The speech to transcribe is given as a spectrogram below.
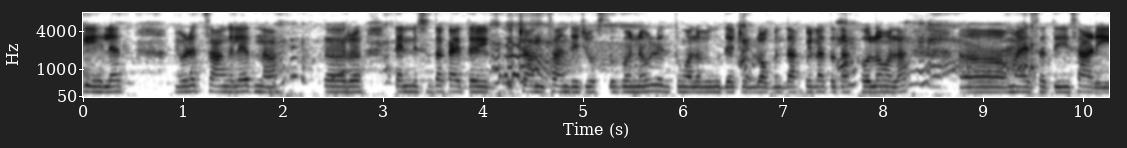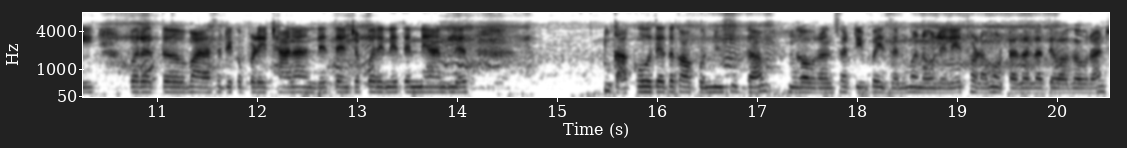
गेल्यात एवढ्या चांगल्या आहेत ना. तर त्यांनीसुद्धा काहीतरी चांद चांदीची वस्तू बनवली तुम्हाला मी उद्याच्या ब्लॉगमध्ये दाखवला. आता दाखवलं मला. माझ्यासाठी साडी परत बाळासाठी कपडे छान आणले त्यांच्या परीने त्यांनी आणलेत. काकू होत्या तर काकूंनी सुद्धा गौरांसाठी पैजण बनवलेले. थोडा मोठा झाला तेव्हा गौरांश.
